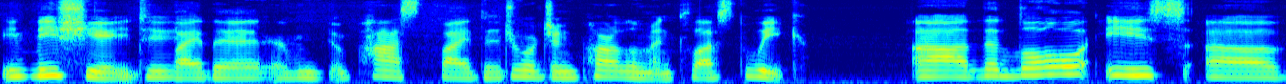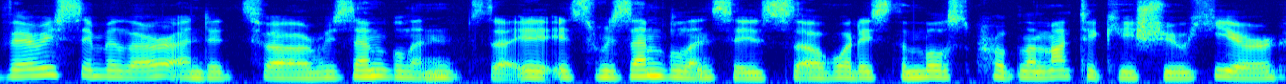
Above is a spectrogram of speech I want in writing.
initiated by the um, passed by the Georgian parliament last week. Uh, the law is uh, very similar, and its uh, resemblance, its resemblance is uh, what is the most problematic issue here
